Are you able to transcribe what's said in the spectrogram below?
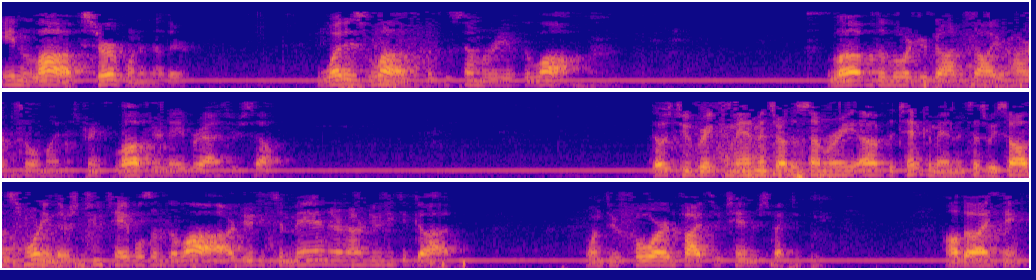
in love, serve one another, what is love but the summary of the law? Love the Lord your God with all your heart, soul, mind, and strength. Love your neighbor as yourself. Those two great commandments are the summary of the Ten Commandments. As we saw this morning, there's two tables of the law our duty to man and our duty to God. 1 through 4 and 5 through 10, respectively. Although I think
